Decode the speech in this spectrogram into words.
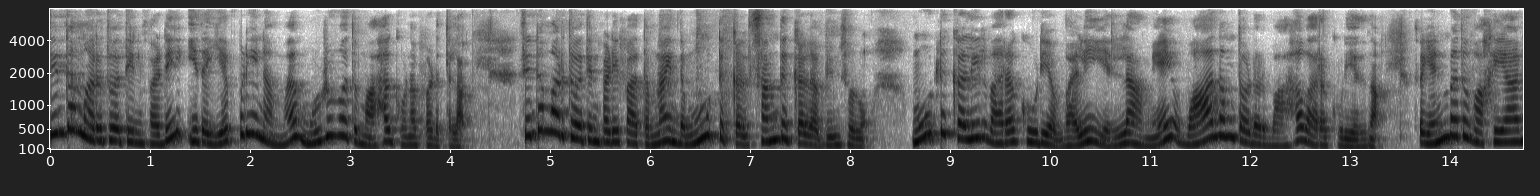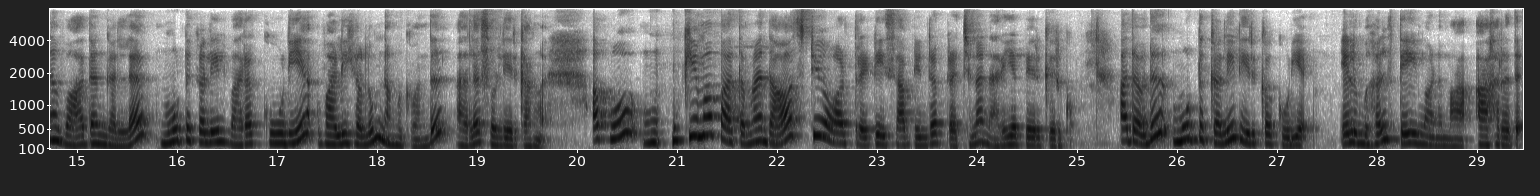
சித்த மருத்துவத்தின்படி இதை எப்படி நம்ம முழுவதுமாக குணப்படுத்தலாம்? சித்த மருத்துவத்தின் படி பார்த்தோம்னா இந்த மூட்டுக்கள் சந்துக்கள் அப்படின்னு சொல்லுவோம். மூட்டுக்களில் வரக்கூடிய வலி எல்லாமே வாதம் தொடர்பாக வரக்கூடியது தான் ஸோ எண்பது வகையான வாதங்களில் மூட்டுக்களில் வரக்கூடிய வழிகளும் நமக்கு வந்து அதில் சொல்லியிருக்காங்க. அப்போது முக்கியமாக பார்த்தோம்னா இந்த ஆஸ்டியோ ஆர்த்ரைட்டிஸ் அப்படின்ற பிரச்சனை நிறைய பேருக்கு இருக்கும். அதாவது மூட்டுக்களில் இருக்கக்கூடிய எலும்புகள் தேய்மானம் ஆகிறது.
